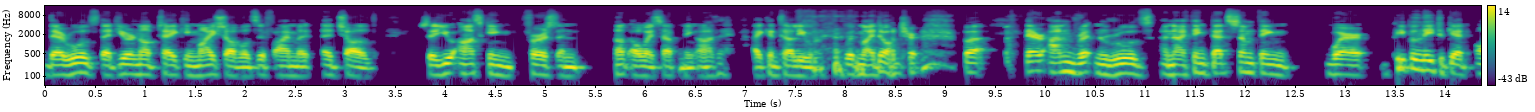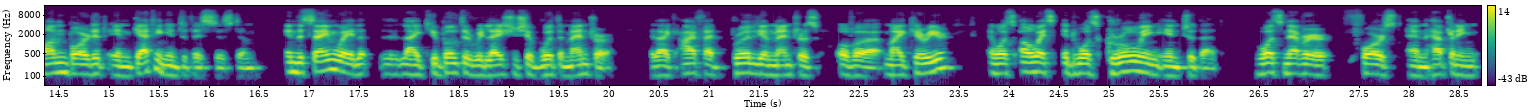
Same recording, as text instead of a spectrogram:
there are rules that you're not taking my shovels if I'm a, a child. So you asking first and not always happening. I can tell you with my daughter, but they're unwritten rules. And I think that's something where people need to get onboarded in getting into this system in the same way like you build a relationship with a mentor like i've had brilliant mentors over my career and was always it was growing into that was never forced and happening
